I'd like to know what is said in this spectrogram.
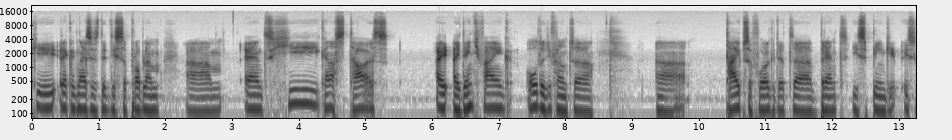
he recognizes that this is a problem, um, and he kind of starts I- identifying all the different uh, uh, types of work that uh, Brent is being gi- is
